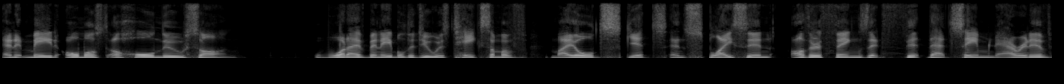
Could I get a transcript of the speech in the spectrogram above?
and it made almost a whole new song. What I've been able to do is take some of my old skits and splice in other things that fit that same narrative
